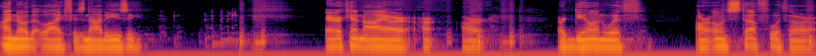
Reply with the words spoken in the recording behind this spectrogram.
I know that life is not easy. Erica and I are, are, are, are dealing with our own stuff with our,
